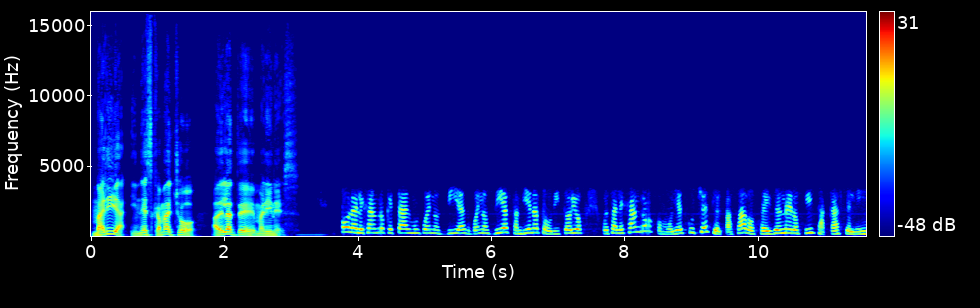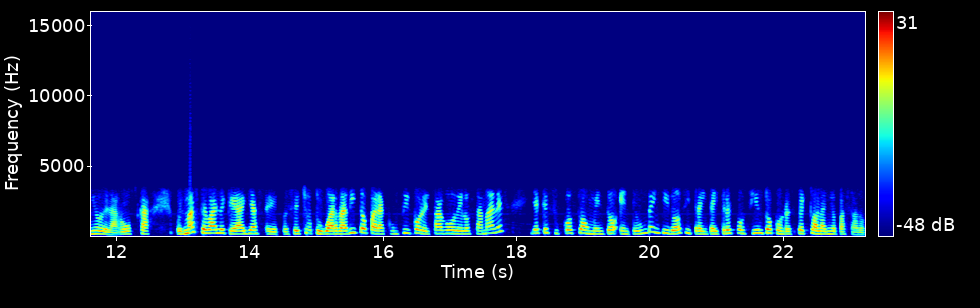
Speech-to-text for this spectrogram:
María Inés Camacho, adelante, María Inés. Alejandro, ¿qué tal? Muy buenos días. Buenos días también a tu auditorio. Pues Alejandro, como ya escuché, si el pasado 6 de enero sí sacaste el niño de la rosca, pues más te vale que hayas eh, pues hecho tu guardadito para cumplir con el pago de los tamales, ya que su costo aumentó entre un 22 y 33% con respecto al año pasado.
